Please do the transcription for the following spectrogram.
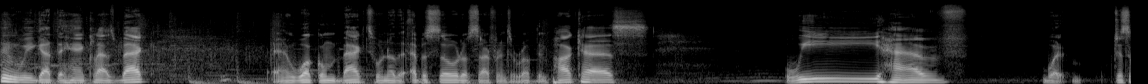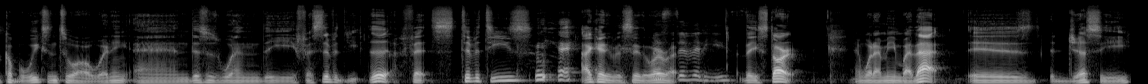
we got the hand claps back, and welcome back to another episode of Sorry for Interrupting podcast. We have what just a couple weeks into our wedding, and this is when the festivity, ugh, festivities. I can't even say the word right Festivities. they start. And what I mean by that is Jessie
